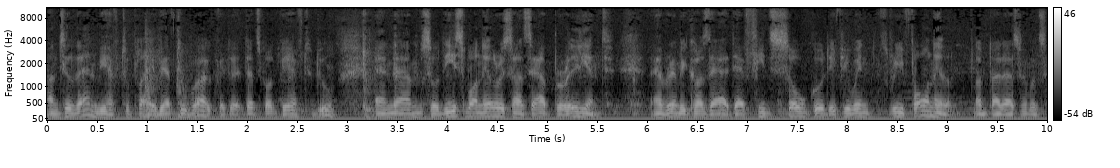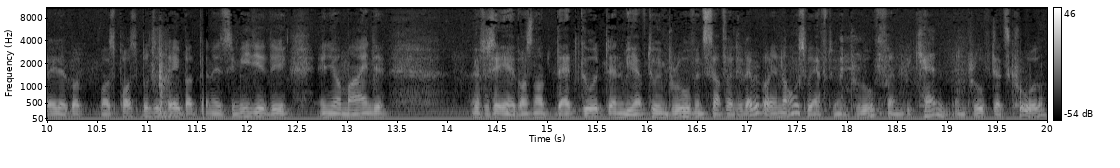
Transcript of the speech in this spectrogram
until then, we have to play, we have to work with it. That's what we have to do. And um, so these 1-0 results they are brilliant, uh, because they, they feel so good. If you win 3-4-0, not that I would say that what was possible today, but then it's immediately in your mind. Uh, we have to say it was not that good and we have to improve and stuff like that. Everybody knows we have to improve and we can improve. That's cool.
